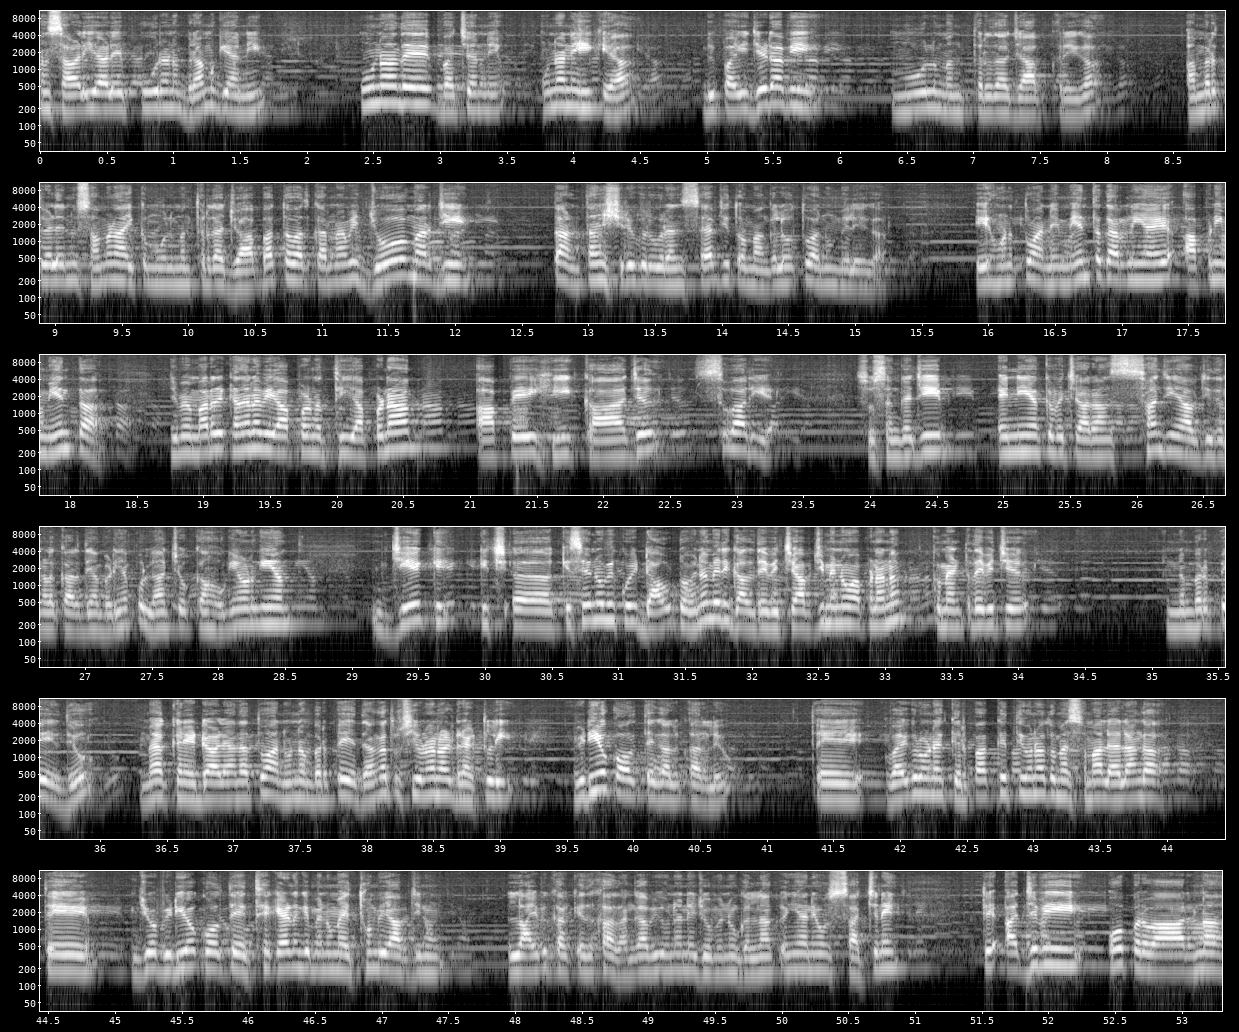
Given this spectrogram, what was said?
ਹੰਸਾਲੀ ਵਾਲੇ ਪੂਰਨ ਬ੍ਰਹਮ ਗਿਆਨੀ ਉਹਨਾਂ ਦੇ ਬਚਨ ਨੇ, ਉਹਨਾਂ ਨੇ ਹੀ ਕਿਹਾ ਵੀ ਭਾਈ ਜਿਹੜਾ ਵੀ ਮੂਲ ਮੰਤਰ ਦਾ ਜਾਪ ਕਰੇਗਾ, ਅੰਮ੍ਰਿਤ ਵੇਲੇ ਨੂੰ ਸਾਹਮਣਾ ਇੱਕ ਮੂਲ ਮੰਤਰ ਦਾ ਜਾਪ ਵੱਧ ਤੋਂ ਵੱਧ ਕਰਨਾ ਵੀ ਜੋ ਮਰਜ਼ੀ ਧੰਨ ਧੰਨ ਸ੍ਰੀ ਗੁਰੂ ਗ੍ਰੰਥ ਸਾਹਿਬ ਜੀ ਤੋਂ ਮੰਗ ਲਓ, ਤੁਹਾਨੂੰ ਮਿਲੇਗਾ। ਇਹ ਹੁਣ ਤੁਹਾਨੂੰ ਮਿਹਨਤ ਕਰਨੀ ਹੈ ਇਹ ਆਪਣੀ ਮਿਹਨਤ ਆ। ਜਿਵੇਂ ਮਹਾਰਾਜ ਕਹਿੰਦੇ ਨੇ ਵੀ ਆਪਣ ਹੱਥੀ ਆਪਣਾ, ਆਪੇ ਹੀ ਕਾਜ ਸਵਾਰੀ ਹੈ ਸੋ ਸੰਗਤ ਜੀ, ਇੰਨੀਆਂ ਕੁ ਵਿਚਾਰਾਂ ਸਾਂਝੀਆਂ ਆਪ ਜੀ ਦੇ ਨਾਲ ਕਰਦਿਆਂ ਬੜੀਆਂ ਭੁੱਲਾਂ ਚੁੱਕਾਂ ਹੋ ਗਈਆਂ ਹੋਣਗੀਆਂ। ਜੇ ਕਿ- ਕਿਸੇ ਨੂੰ ਵੀ ਕੋਈ ਡਾਊਟ ਹੋਵੇ ਨਾ ਮੇਰੀ ਗੱਲ ਦੇ ਵਿੱਚ, ਆਪ ਜੀ ਮੈਨੂੰ ਆਪਣਾ ਨਾ ਕਮੈਂਟ ਦੇ ਵਿੱਚ ਨੰਬਰ ਭੇਜ ਦਿਓ। ਮੈਂ ਕੈਨੇਡਾ ਵਾਲਿਆਂ ਦਾ ਤੁਹਾਨੂੰ ਨੰਬਰ ਭੇਜ ਦਾਂਗਾ, ਤੁਸੀਂ ਉਹਨਾਂ ਨਾਲ ਡਾਇਰੈਕਟਲੀ ਵੀਡੀਓ ਕਾਲ ਤੇ ਗੱਲ ਕਰ ਲਿਓ। ਤੇ ਵਾਹਿਗੁਰੂ ਨੇ ਕਿਰਪਾ ਕੀਤੀ, ਉਹਨਾਂ ਤੋਂ ਮੈਂ ਸਮਾਂ ਲੈ ਲਾਂਗਾ। ਤੇ ਜੋ ਵੀਡੀਓ ਕਾਲ ਤੇ ਇੱਥੇ ਕਹਿਣਗੇ, ਮੈਨੂੰ ਮੈਂ ਇੱਥੋਂ ਵੀ ਆਪ ਜੀ ਨੂੰ ਲਾਈਵ ਕਰਕੇ ਦਿਖਾ ਦਾਂਗਾ ਵੀ ਉਹਨਾਂ ਨੇ ਜੋ ਮੈਨੂੰ ਗੱਲਾਂ ਕਹੀਆਂ ਨੇ ਉਹ ਸੱਚ ਨੇ। ਤੇ ਅੱਜ ਵੀ ਉਹ ਪਰਿਵਾਰ ਨਾ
